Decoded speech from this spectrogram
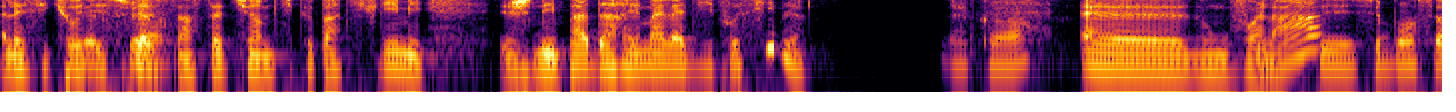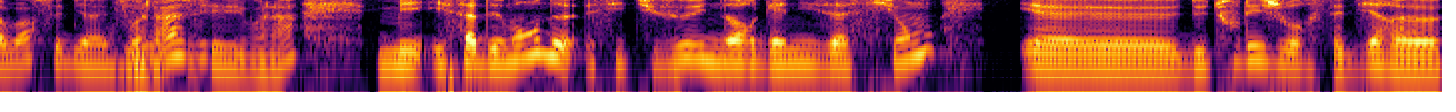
à la sécurité sociale, c'est un statut un petit peu particulier, mais je n'ai pas d'arrêt maladie possible. D'accord. Euh, donc voilà. C'est bon à savoir, c'est bien à dire. Voilà, c'est voilà. Mais et ça demande, si tu veux, une organisation euh, de tous les jours. C'est-à-dire,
